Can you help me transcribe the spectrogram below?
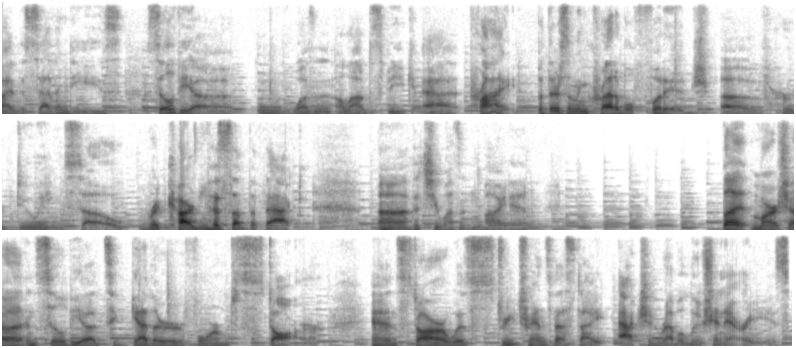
By the 70s, Sylvia wasn't allowed to speak at Pride. But there's some incredible footage of her doing so, regardless of the fact uh, that she wasn't invited. But Marsha and Sylvia together formed STAR, and STAR was Street Transvestite Action Revolutionaries.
